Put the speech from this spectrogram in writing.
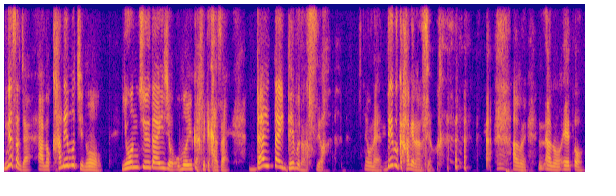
皆さんじゃ、あの、金持ちの40代以上思い浮かべてください。大体デブなんですよ。でもね、デブかハゲなんですよ。あのね、あの、えっ、ー、と、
